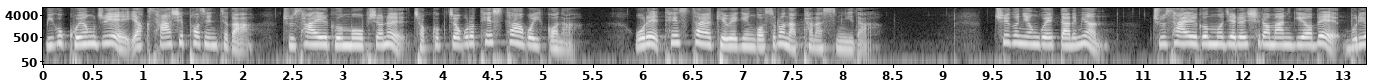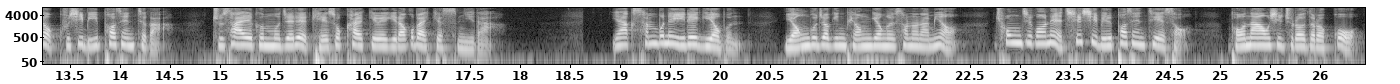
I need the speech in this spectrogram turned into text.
미국 고용주의 약 40%가 주 4일 근무 옵션을 적극적으로 테스트하고 있거나 올해 테스트할 계획인 것으로 나타났습니다. 최근 연구에 따르면 주 4일 근무제를 실험한 기업의 무려 92%가 주 4일 근무제를 계속할 계획이라고 밝혔습니다. 약 3분의 1의 기업은 영구적인 변경을 선언하며 총 직원의 71%에서 번아웃이 줄어들었고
